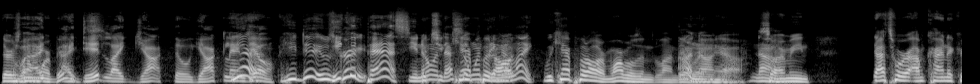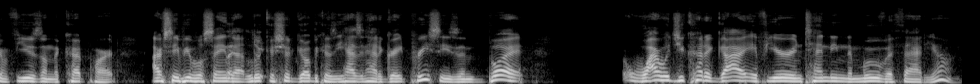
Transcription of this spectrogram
there's Well, no I, more bigs. I did like Jock though. Jock Landale. Yeah, he did. It was he great. could pass, you know, But and that's the can't one put thing I like. We can't put all our marbles into Landale Oh, right no, now. no, no. So I mean, that's where I'm kind of confused on the cut part. I've seen people saying But that it- Lucas should go because he hasn't had a great preseason, but why would you cut a guy if you're intending to move a Thad Young?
